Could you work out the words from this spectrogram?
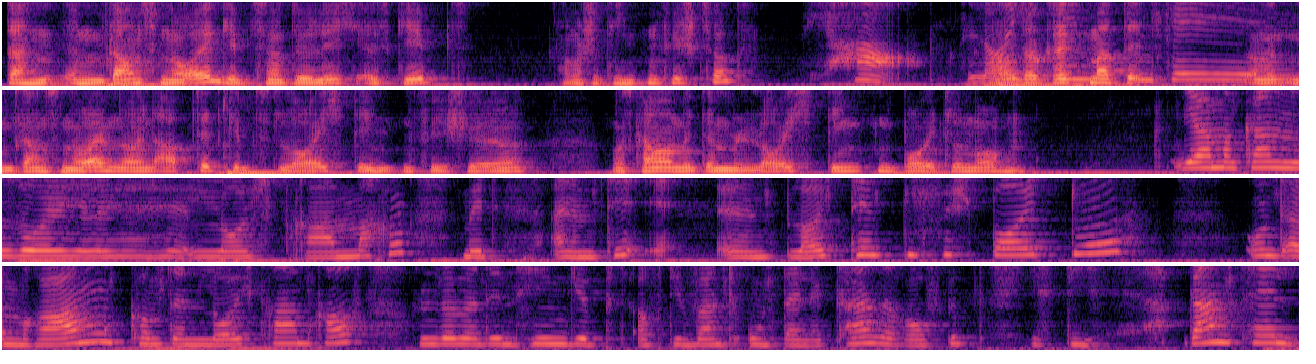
Dann ähm, ganz neu gibt es natürlich, es gibt, haben wir schon Tintenfisch gesagt? Ja, Leuchttintenfisch. und ganz neu im neuen Update gibt es Leuchttintenfische, ja. Was kann man mit dem Leuchttintenbeutel machen? Ja, man kann so Leuchtrahmen machen mit einem Ti- äh, Leuchttintenfischbeutel und einem Rahmen kommt ein Leuchtrahmen raus und wenn man den hingibt auf die Wand und eine Karte raufgibt, ist die ganz hell.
